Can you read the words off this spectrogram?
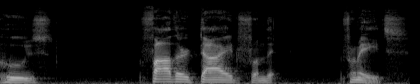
whose father died from the from AIDS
